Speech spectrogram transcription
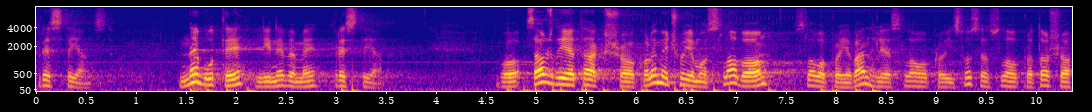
християнства, не бути лінивими християнами. Бо завжди є так, що коли ми чуємо Слово, Слово про Євангеліє, Слово про Ісуса, Слово про те, що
